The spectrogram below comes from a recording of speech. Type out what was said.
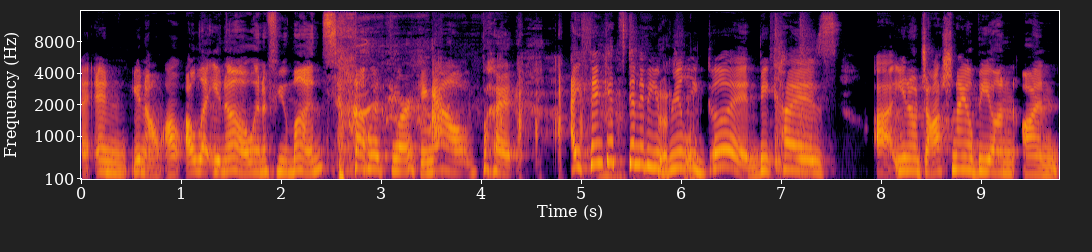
and you know, I'll, I'll, let you know in a few months how it's working out. But I think it's going to be really good because, uh, you know, Josh and I will be on on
